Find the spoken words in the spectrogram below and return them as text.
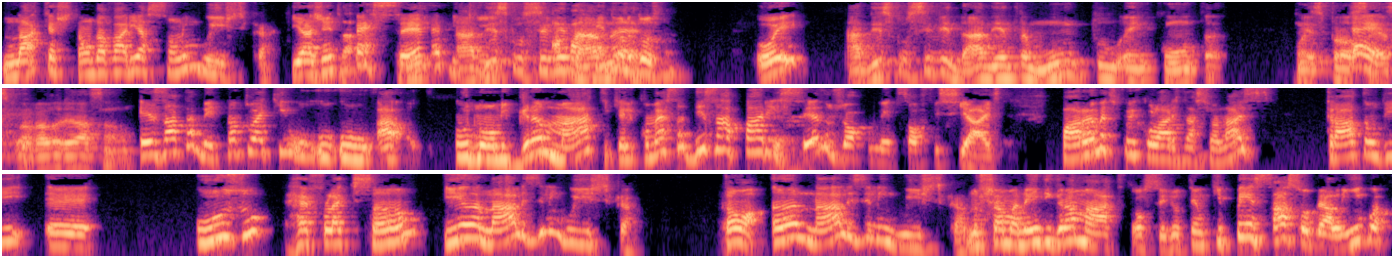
na questão da variação linguística. E a gente percebe a que... discursividade, né? Dos... Oi? A discursividade entra muito em conta com esse processo, é, com a valorização. Exatamente. Tanto é que o, o, a, o nome gramática ele começa a desaparecer é. nos documentos oficiais. Parâmetros curriculares nacionais tratam de é, uso, reflexão e análise linguística. Então, ó, análise linguística não chama nem de gramática, ou seja, eu tenho que pensar sobre a língua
